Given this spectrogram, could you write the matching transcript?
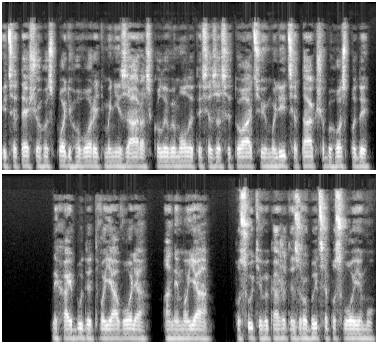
і це те, що Господь говорить мені зараз, коли ви молитеся за ситуацію, моліться так, щоб, Господи, нехай буде Твоя воля, а не моя. По суті, ви кажете, зроби це по-своєму.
